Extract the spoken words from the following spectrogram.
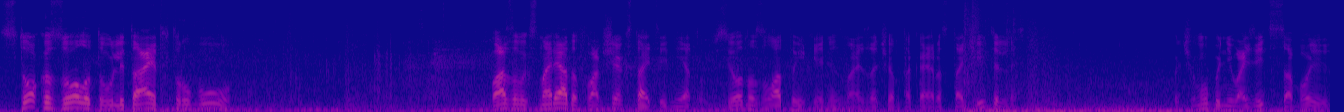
Столько золота улетает в трубу. Базовых снарядов вообще, кстати, нету. Все на золотых. Я не знаю, зачем такая расточительность. Почему бы не возить с собой,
